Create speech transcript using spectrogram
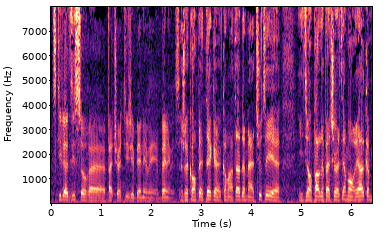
ce qu'il a dit sur euh, j'ai bien aimé, bien aimé ça. Je complétais avec un commentaire de Mathieu. Euh, il dit, on parle de Pacioretty à Montréal comme,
